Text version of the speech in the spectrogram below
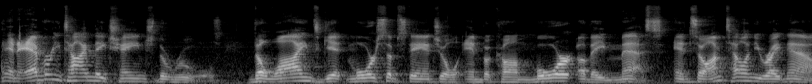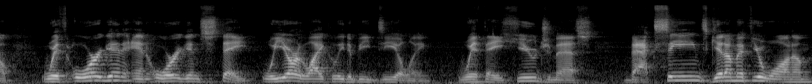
And every time they change the rules, the lines get more substantial and become more of a mess. And so I'm telling you right now, with Oregon and Oregon State, we are likely to be dealing with a huge mess. Vaccines, get them if you want them.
